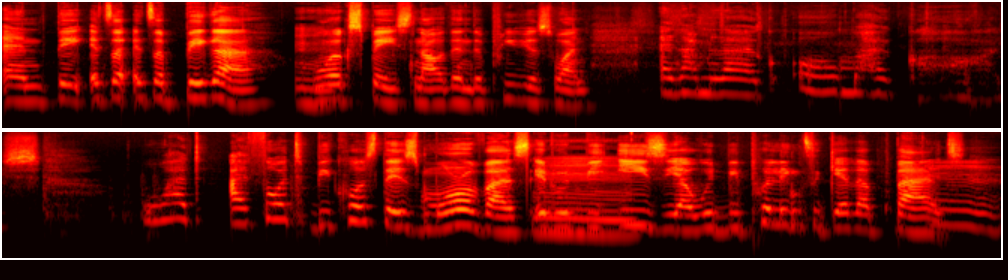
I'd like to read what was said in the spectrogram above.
and they it's a it's a bigger mm-hmm. workspace now than the previous one. And I'm like, oh my gosh. What I thought because there's more of us, it would be mm. easier. We'd be pulling together, but mm.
